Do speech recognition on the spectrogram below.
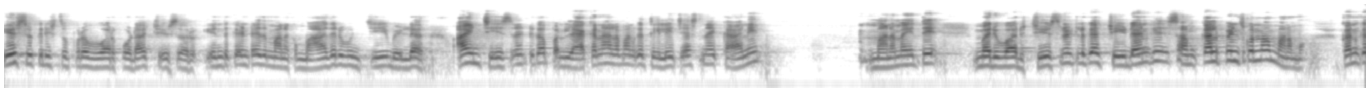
యేసుక్రీస్తు ప్రభు వారు కూడా చేశారు. ఎందుకంటే అది మనకు మాదిరి ఉంచి వెళ్ళారు. ఆయన చేసినట్టుగా పని లేఖనాలు మనకు తెలియచేస్తున్నాయి కానీ మనమైతే మరి వారు చేసినట్లుగా చేయడానికి సంకల్పించుకున్నాం మనము. కనుక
